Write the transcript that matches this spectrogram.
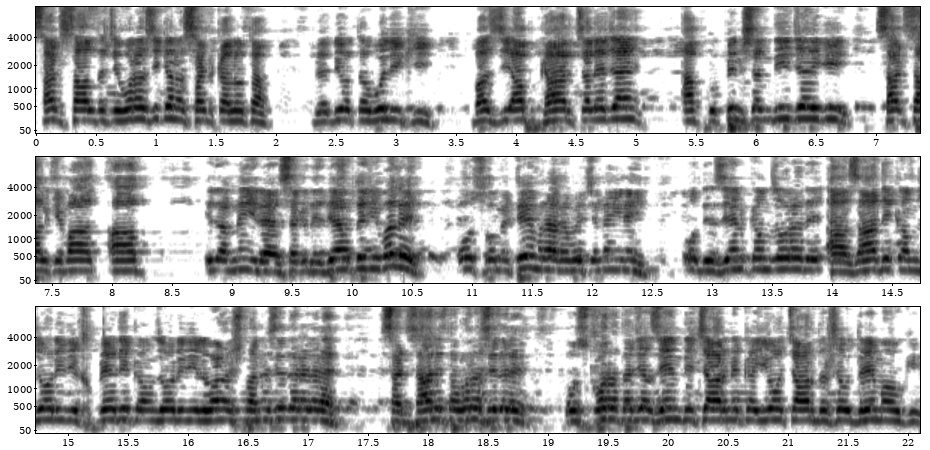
60 سال ته چې ورسی کنه 60 کال وتا به دیو ته ولي کی بس جی آپ گھر چلے جائیں، آپ کو پینشن دی جائے گی۔ ساٹھ سال کے بعد آپ ادھر نہیں رہ سکتے۔ دیاتے جی بھلے اس کو میں ٹیم رہا رہا بچے نہیں نہیں۔ او دے ذہن کمزور ہے، دے آزادی کمزوری، دی خپے دی کمزوری، دی لوڑا شپانے سے درے درے سٹھ سالی تا سے درے اس کو رہتا جا ذہن دی چار نے کہا یو چار درشو درے ماہو کی۔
